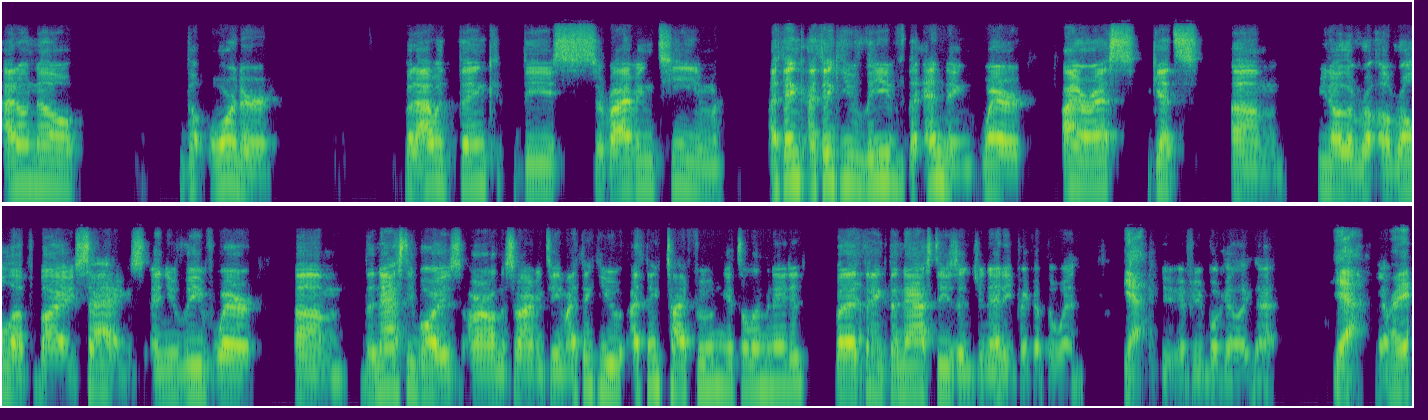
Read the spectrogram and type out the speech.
I don't know the order, but I would think the surviving team I think I think you leave the ending where IRS gets um you know the a roll up by Sags and you leave where um, the Nasty Boys are on the surviving team. I think you, I think Typhoon gets eliminated, but I yep. think the Nasties and Jannetty pick up the win. Yeah, if you book it like that. Yeah, yep. right.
